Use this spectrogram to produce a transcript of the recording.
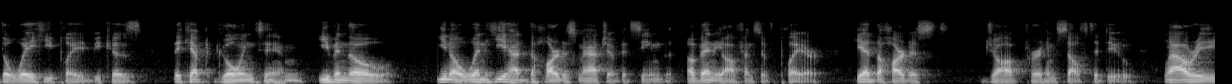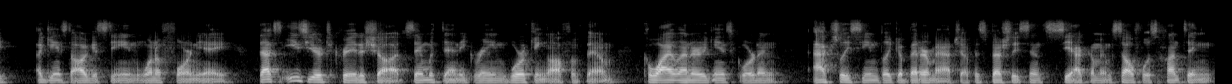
the way he played because they kept going to him, even though you know, when he had the hardest matchup, it seemed, of any offensive player, he had the hardest job for himself to do. Lowry against Augustine, one of Fournier. That's easier to create a shot. Same with Danny Green, working off of them. Kawhi Leonard against Gordon actually seemed like a better matchup, especially since Siakam himself was hunting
